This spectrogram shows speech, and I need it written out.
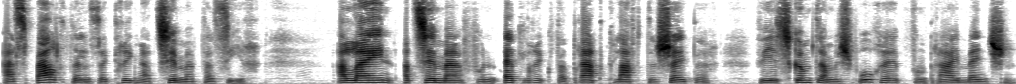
als bald wollen sie kriegen ein Zimmer für sich. Allein ein Zimmer von etlichen Quadratklafter Schäter, wie es kommt am Spruch von drei Menschen.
